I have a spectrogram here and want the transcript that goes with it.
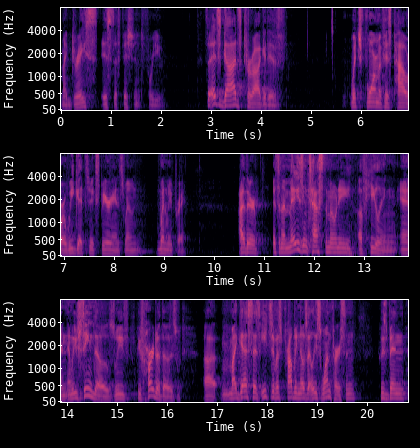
My grace is sufficient for you. So it's God's prerogative which form of his power we get to experience when, when we pray. Either it's an amazing testimony of healing, and, and we've seen those, we've, we've heard of those. Uh, my guess is each of us probably knows at least one person who's been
